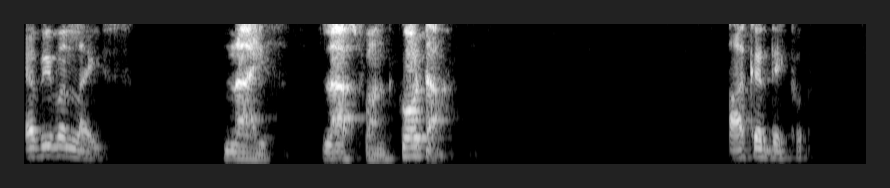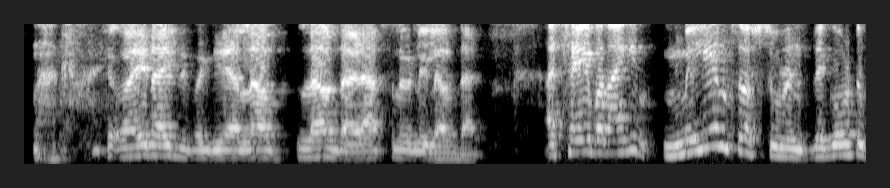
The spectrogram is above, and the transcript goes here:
everyone lives nice last one quota आकर देखो very nice Deepak ji I love love that absolutely love that अच्छा ये बताएँ कि millions of students they go to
